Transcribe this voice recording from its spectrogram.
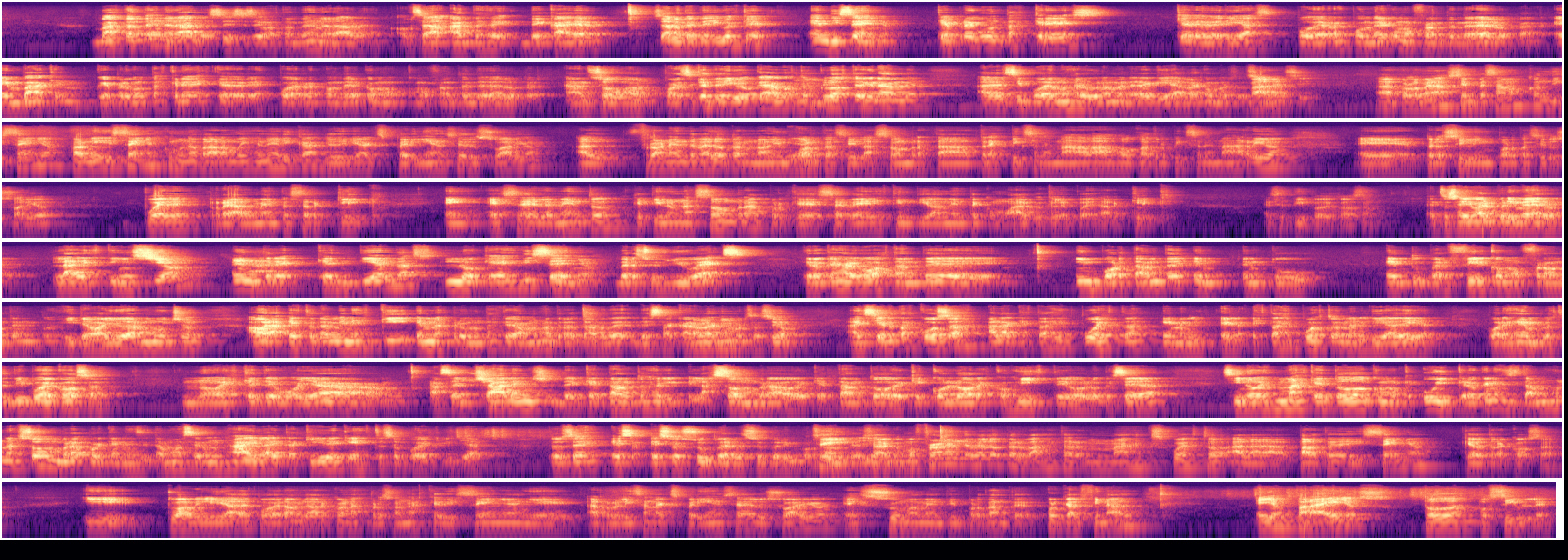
Bastante generales, sí, sí, sí, bastante generales. O sea, antes de, de, caer. O sea, lo que te digo es que en diseño, ¿qué preguntas crees que deberías poder responder como frontend developer? En backend, ¿qué preguntas crees que deberías poder responder como, como frontend developer? And so on. Por eso es que te digo que hago estos mm. clústeres grandes, a ver si podemos de alguna manera guiar la conversación. Vale. sí Ah, por lo menos si empezamos con diseño, para mí diseño es como una palabra muy genérica, yo diría experiencia de usuario. Al front-end developer no le importa si la sombra está 3 píxeles más abajo o 4 píxeles más arriba, eh, pero sí le importa si el usuario puede realmente hacer clic en ese elemento que tiene una sombra porque se ve distintivamente como algo que le puedes dar clic. Ese tipo de cosas. Entonces ahí va el primero, la distinción entre que entiendas lo que es diseño versus UX, creo que es algo bastante importante en, en tu, en tu perfil como frontend pues, y te va a ayudar mucho. Ahora, esto también es key en las preguntas que vamos a tratar de, de sacar en la conversación. Hay ciertas cosas a las que estás expuesta en el, estás expuesto en el día a día. Por ejemplo, este tipo de cosas no es que te voy a hacer challenge de qué tanto es la sombra o de qué tanto, de qué color escogiste o lo que sea, sino es más que todo como que, uy, creo que necesitamos una sombra porque necesitamos hacer un highlight aquí de que esto se puede cliquear. Entonces, eso, eso es súper, súper importante. Sí, o sea, como front-end developer vas a estar más expuesto a la parte de diseño que otra cosa. Y tu habilidad de poder hablar con las personas que diseñan y eh, realizan la experiencia del usuario es sumamente importante. Porque al final, ellos, para ellos, todo es posible.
